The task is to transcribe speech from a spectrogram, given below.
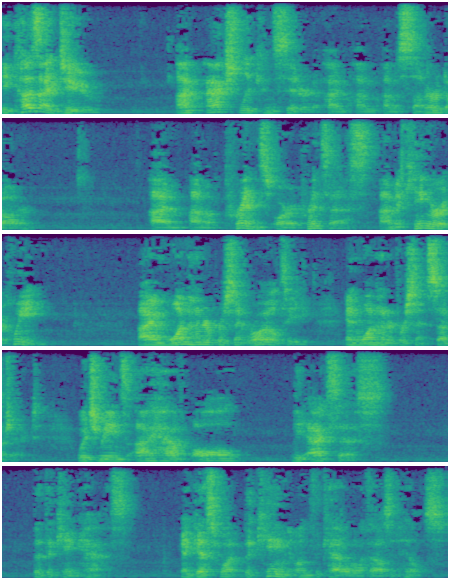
Because I do, I'm actually considered. I'm I'm, I'm a son or a daughter. I'm I'm a prince or a princess. I'm a king or a queen. I am 100% royalty and 100% subject, which means I have all the access that the king has. And guess what? The king owns the cattle on a thousand hills.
